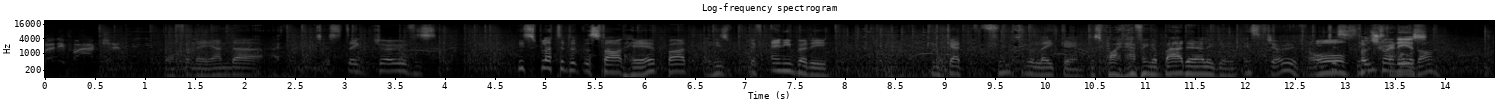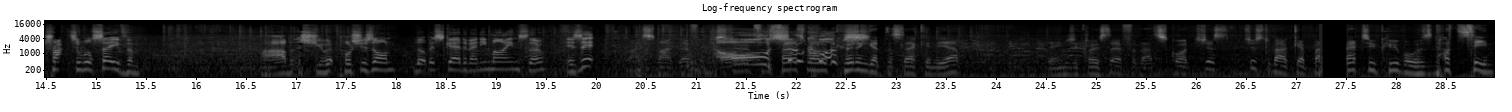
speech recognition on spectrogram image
ready for action. Definitely, and uh, I just think Jove is. He's spluttered at the start here, but he's if anybody can get through to the late game despite having a bad early game, it's Jove. Oh, just Volks seems to Grenadiers. Tractor will save them. Ah, but the Stuart pushes on. A little bit scared of any mines, though. Is it? Nice snipe there from the Oh, Stuart. The first so one, close. Couldn't get the second. Yep. Danger close there for that squad. Just just about get back. Betu Kubo has not seen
